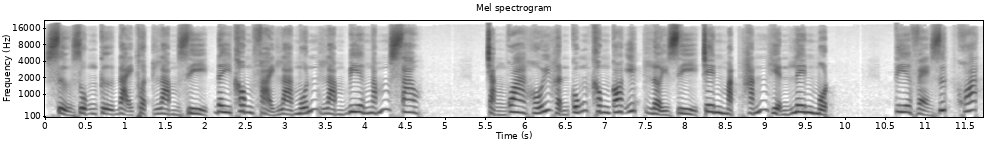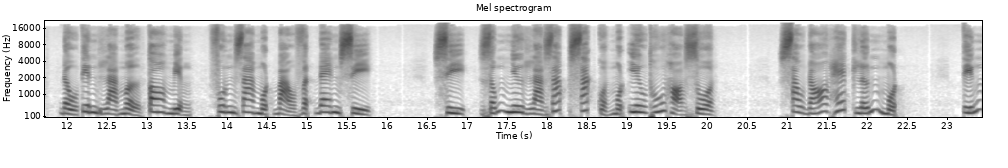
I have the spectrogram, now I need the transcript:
Sử dụng cử đại thuật làm gì đây không phải là muốn làm bia ngắm sao. Chẳng qua hối hận cũng không có ít lời gì trên mặt hắn hiện lên một. Tia vẻ dứt khoát, đầu tiên là mở to miệng, phun ra một bảo vật đen xì. Xì, giống như là giáp xác của một yêu thú họ rùa. Sau đó hét lớn một tiếng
